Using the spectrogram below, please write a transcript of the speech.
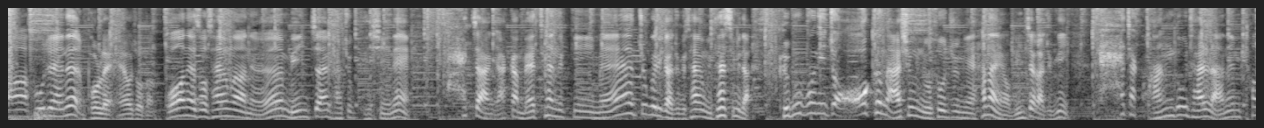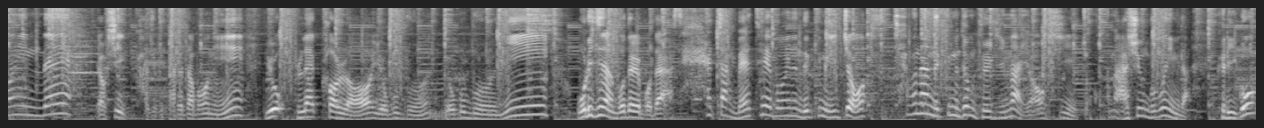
아, 소재는 본래 에어조던 1에서 사용하는 민자 가죽 대신에 살짝 약간 매트한 느낌의 쭈그리 가죽이 사용이 됐습니다. 그 부분이 조금 아쉬운 요소 중에 하나예요. 민자 가죽이 살짝 광도 잘 나는 편인데 역시 가죽이 다르다 보니 요 블랙 컬러 요 부분 요 부분이 오리지널 모델보다 살짝 매트해 보이는 느낌이 있죠. 차분한 느낌은 좀 들지만 역시 조금 아쉬운 부분입니다. 그리고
